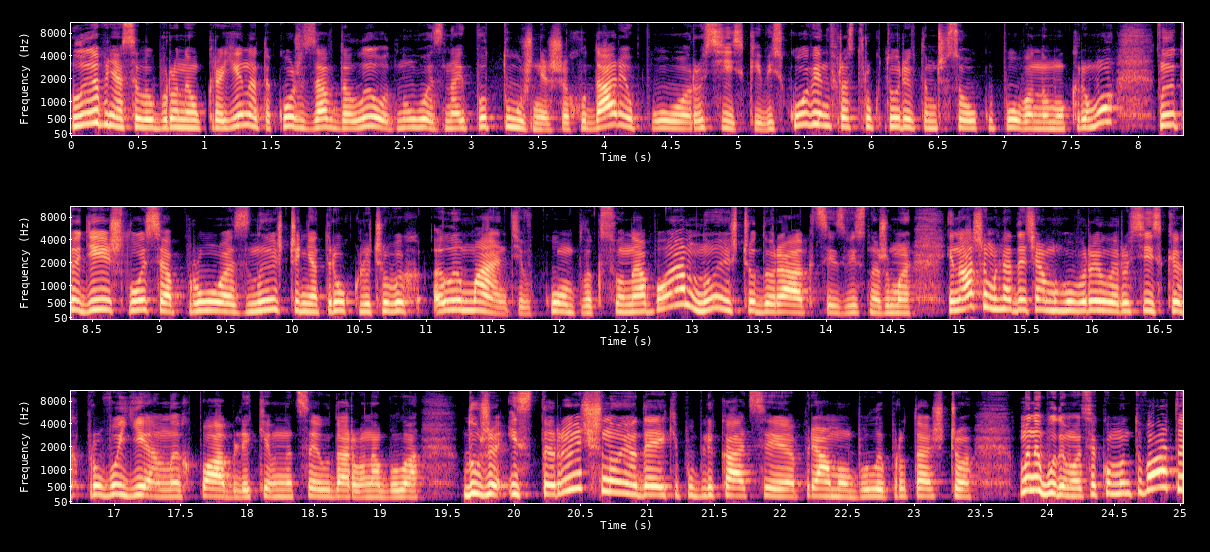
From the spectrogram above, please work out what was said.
липня сили оборони України також завдали одного з найпотужніших ударів по російській військовій інфраструктурі в тимчасово окупованому Криму. Ну і тоді йшлося про знищення трьох ключових елементів комплексу НАБОМ. Ну і щодо реакції Федерації. Звісно ж, ми і нашим глядачам говорили російських провоєнних пабліків. На цей удар вона була дуже істеричною. Деякі публікації прямо були про те, що ми не будемо це коментувати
